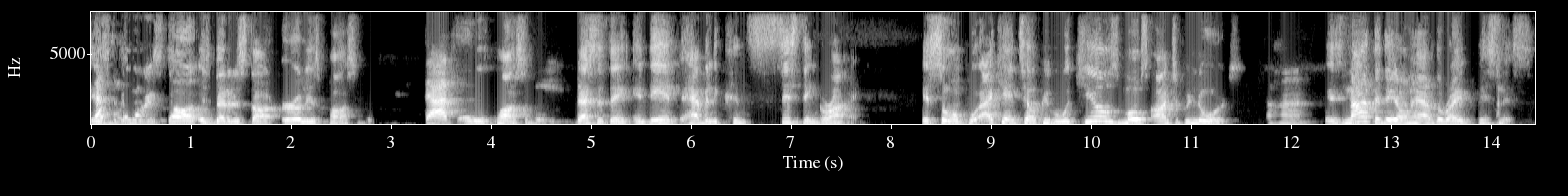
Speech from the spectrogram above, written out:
it's better to start. It's better to start early as possible. That's early as possible. That's the thing. And then having a consistent grind is so important. I can't tell people what kills most entrepreneurs uh-huh. is not that they don't have the right business,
